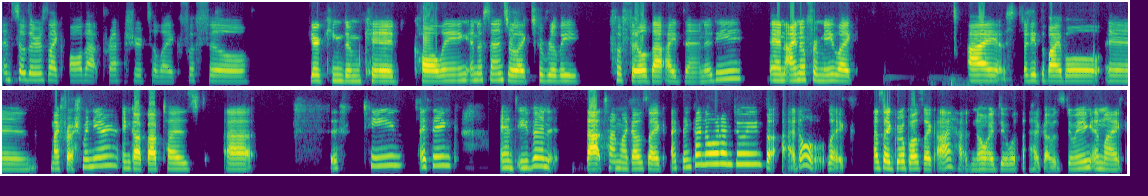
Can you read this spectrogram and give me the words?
And so there's like all that pressure to like fulfill your kingdom kid calling in a sense, or like to really fulfill that identity. And I know for me, like, I studied the Bible in my freshman year and got baptized at 15, I think. And even that time, like, I was like, I think I know what I'm doing, but I don't. Like, as I grew up, I was like, I had no idea what the heck I was doing. And like,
